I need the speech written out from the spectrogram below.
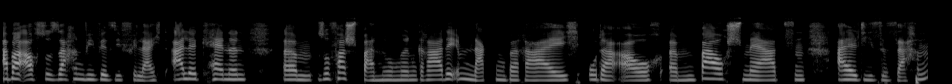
aber auch so Sachen, wie wir sie vielleicht alle kennen, ähm, so Verspannungen, gerade im Nackenbereich oder auch, ähm, Bauchschmerzen, all diese Sachen.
